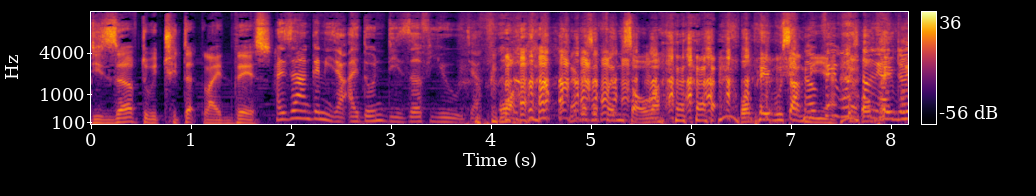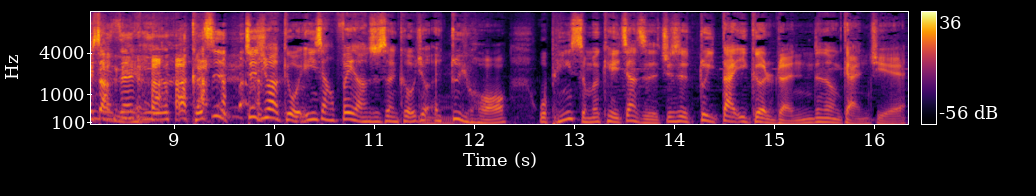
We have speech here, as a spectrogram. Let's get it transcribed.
deserve to be treated like this. 还是他跟你讲 I don't deserve you 这样？哇，那个是分手吗？我配不上你，我配不上你。可是这句话给我印象非常之深刻，我就哎对哦，我凭什么可以这样子就是对待一个人的那种感觉？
